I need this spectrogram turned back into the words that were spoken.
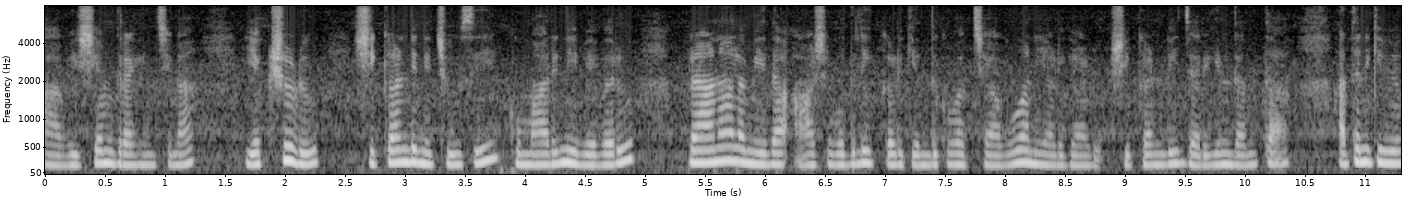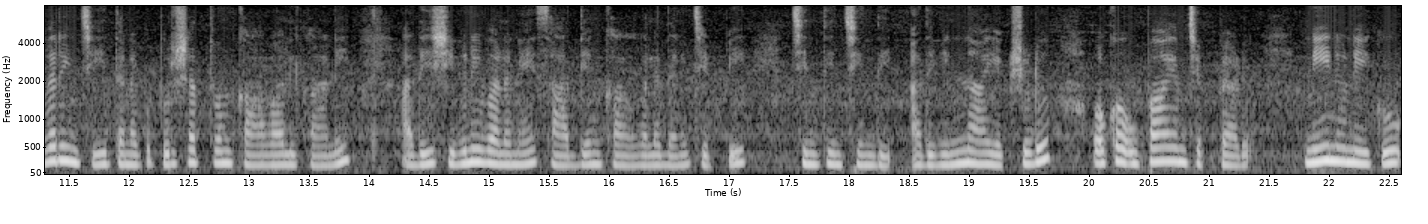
ఆ విషయం గ్రహించిన యక్షుడు శిఖండిని చూసి కుమారి నీవెవరు? ప్రాణాల మీద ఆశ వదిలి ఇక్కడికి ఎందుకు వచ్చావు అని అడిగాడు. శిఖండి జరిగిందంతా అతనికి వివరించి తనకు పురుషత్వం కావాలి కానీ అది శివుని వలనే సాధ్యం కాగలదని చెప్పి చింతించింది. అది విన్న యక్షుడు ఒక ఉపాయం చెప్పాడు. నేను నీకు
